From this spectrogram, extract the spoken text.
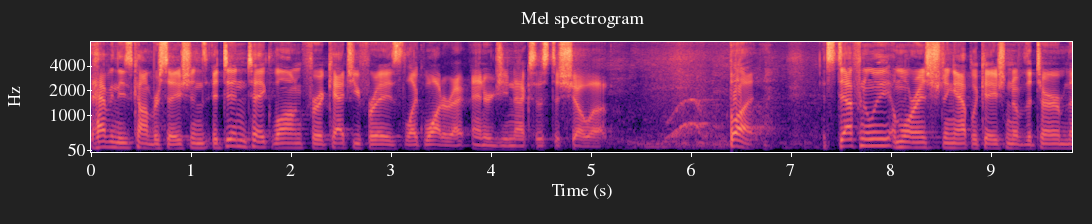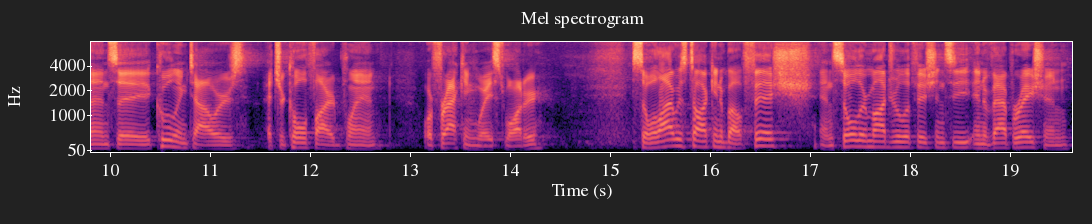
having these conversations, it didn't take long for a catchy phrase like water energy nexus to show up. But it's definitely a more interesting application of the term than, say, cooling towers at your coal fired plant or fracking wastewater. So while I was talking about fish and solar module efficiency and evaporation,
